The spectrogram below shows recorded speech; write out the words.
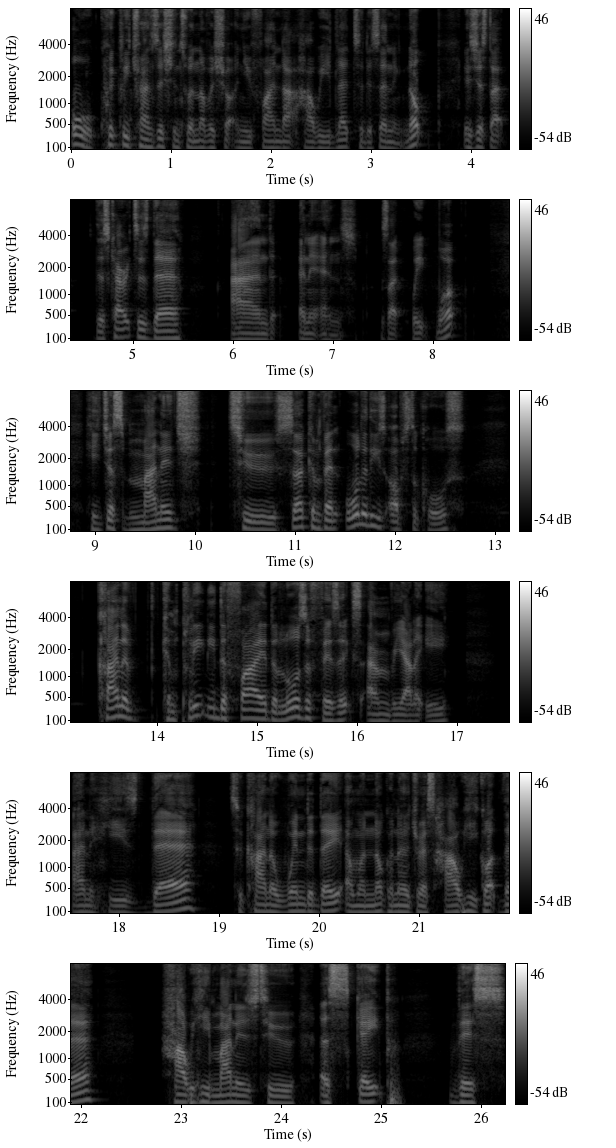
oh, quickly transition to another shot, and you find out how he led to this ending. Nope, it's just that this character's there, and and it ends. It's like, wait, what? He just managed to circumvent all of these obstacles, kind of completely defy the laws of physics and reality, and he's there to kind of win the day. And we're not going to address how he got there, how he managed to escape this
